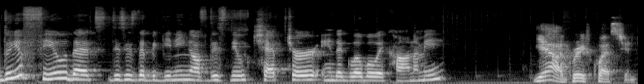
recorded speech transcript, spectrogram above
Do you feel that this is the beginning of this new chapter in the global economy? Yeah, great question.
